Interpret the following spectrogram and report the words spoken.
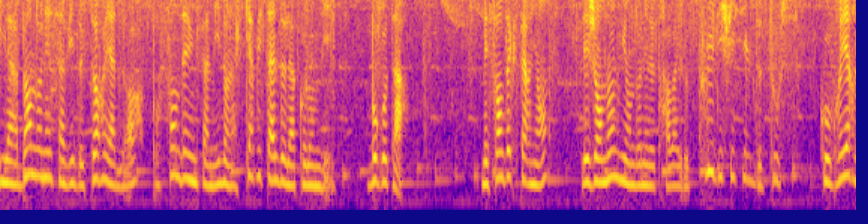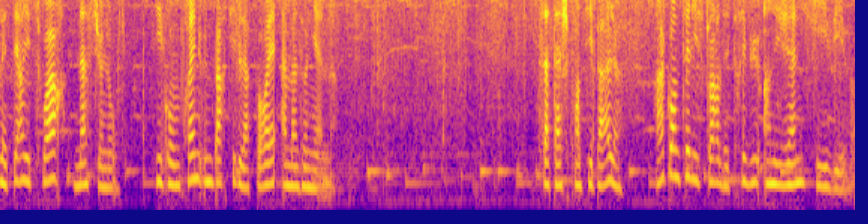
il a abandonné sa vie de toréador pour fonder une famille dans la capitale de la Colombie, Bogota. Mais sans expérience, les journaux lui ont donné le travail le plus difficile de tous, couvrir les territoires nationaux, qui comprennent une partie de la forêt amazonienne. Sa tâche principale, raconter l'histoire des tribus indigènes qui y vivent.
